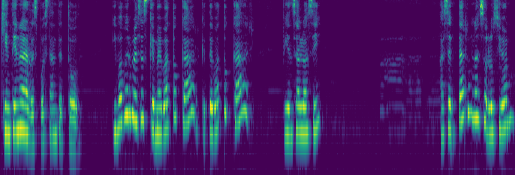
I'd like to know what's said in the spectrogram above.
quien tiene la respuesta ante todo. Y va a haber veces que me va a tocar, que te va a tocar. Piénsalo así. Aceptar una solución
